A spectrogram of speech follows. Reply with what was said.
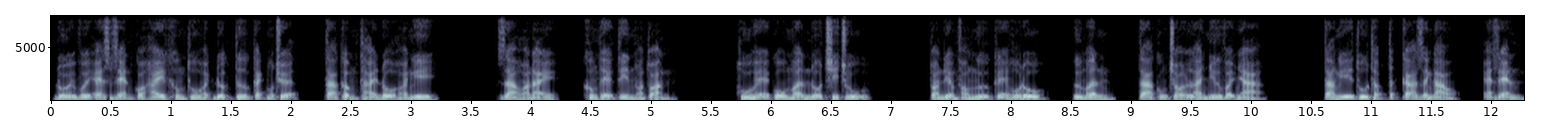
đối với s rèn có hay không thu hoạch được tư cách một chuyện, ta cầm thái độ hoài nghi. Gia hòa này, không thể tin hoàn toàn. Hù hệ cô mận độ chi chủ toàn điểm phòng ngự kệ hồ đồ, ừm ân ta cũng cho là như vậy nha. Ta nghĩ thu thập tất cả danh đao e rèn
